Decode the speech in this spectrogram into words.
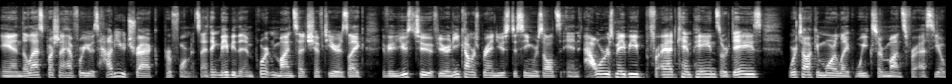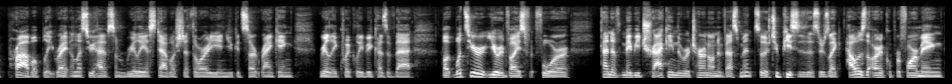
And the last question i have for you is how do you track performance? I think maybe the important mindset shift here is like if you're used to if you're an e-commerce brand used to seeing results in hours maybe for ad campaigns or days we're talking more like weeks or months for SEO, probably, right? Unless you have some really established authority and you could start ranking really quickly because of that. But what's your your advice for kind of maybe tracking the return on investment? So there's two pieces of this. There's like how is the article performing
